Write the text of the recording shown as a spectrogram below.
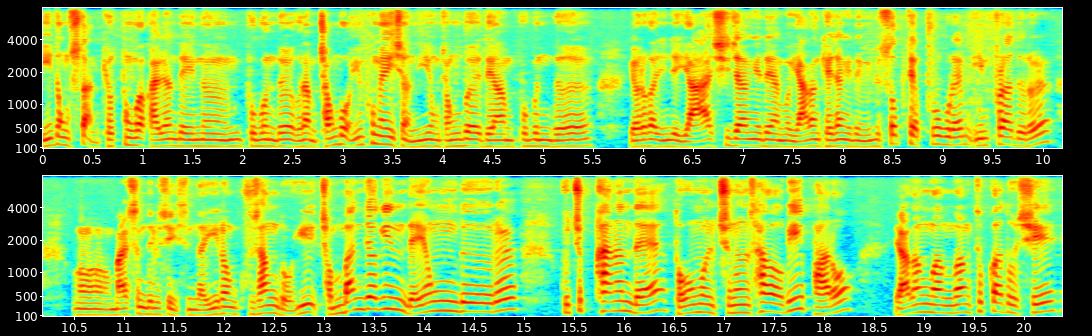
이동 수단, 교통과 관련돼 있는 부분들, 그다음 정보, 인포메이션 이용 정보에 대한 부분들, 여러 가지 이제 야시장에 대한 뭐 야간 개장에 대한 소프트웨어 프로그램, 인프라들을 어, 말씀드릴 수 있습니다. 이런 구상도, 이 전반적인 내용들을 구축하는데 도움을 주는 사업이 바로 야간관광 특화도시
